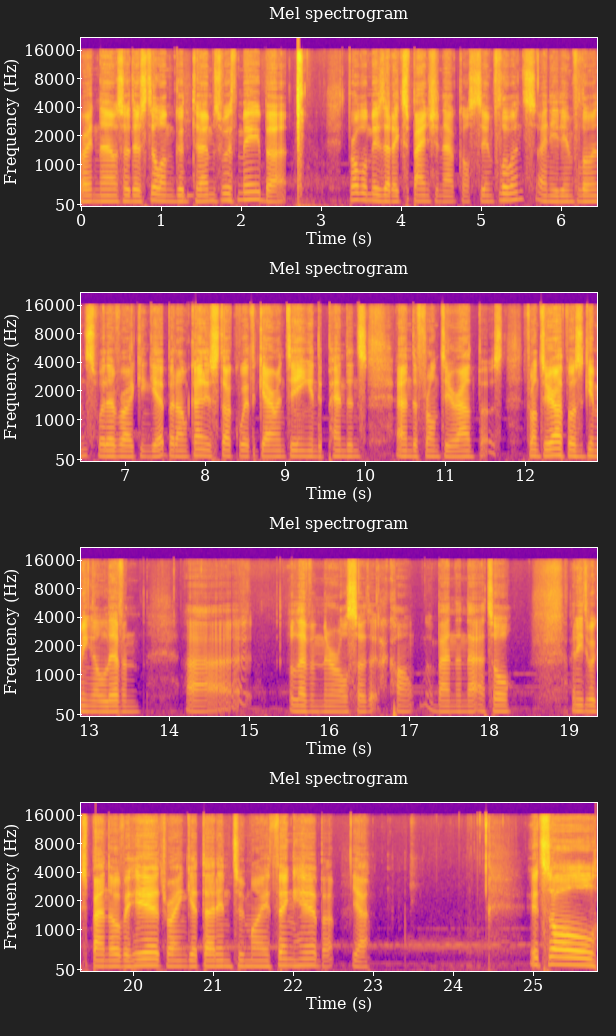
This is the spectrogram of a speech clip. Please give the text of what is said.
right now, so they're still on good terms with me, but problem is that expansion now costs influence. I need influence, whatever I can get, but I'm kind of stuck with guaranteeing independence and the Frontier Outpost. Frontier Outpost giving 11, uh, 11 minerals, so that I can't abandon that at all. I need to expand over here, try and get that into my thing here, but yeah, it's all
